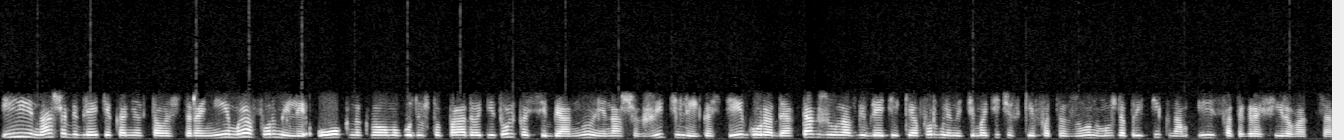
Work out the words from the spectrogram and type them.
И наша библиотека не осталась в стороне. Мы оформили окна к Новому году, чтобы порадовать не только себя, но и наших жителей, гостей города. Также у нас в библиотеке оформлены тематические тематические фотозоны, можно прийти к нам и сфотографироваться.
